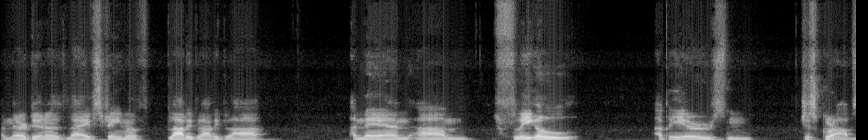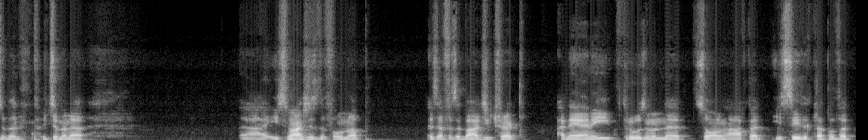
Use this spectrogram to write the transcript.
and they're doing a live stream of blah blah blah blah, and then um Fleegle appears and just grabs him and puts him in a. Uh, he smashes the phone up as if it's a magic trick, and then he throws him in the sawn and half pit. You see the clip of it,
